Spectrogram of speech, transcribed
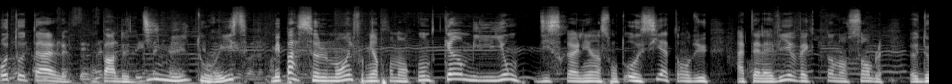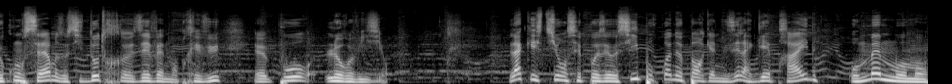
Au total, on parle de 10 000 touristes, mais pas seulement, il faut bien prendre en compte qu'un million d'Israéliens sont aussi attendus à Tel Aviv avec tout un ensemble de concerts, mais aussi d'autres événements prévus euh, pour l'Eurovision. La question s'est posée aussi, pourquoi ne pas organiser la Gay Pride au même moment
